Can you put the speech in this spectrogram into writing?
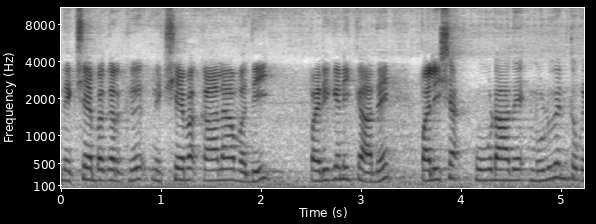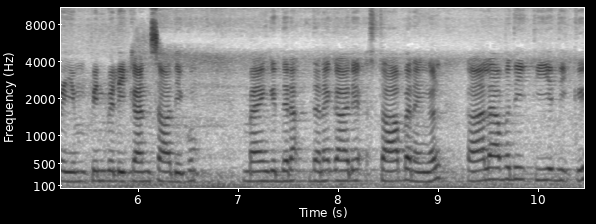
നിക്ഷേപകർക്ക് നിക്ഷേപ കാലാവധി പരിഗണിക്കാതെ പലിശ കൂടാതെ മുഴുവൻ തുകയും പിൻവലിക്കാൻ സാധിക്കും. ബാങ്കിതര ധനകാര്യ സ്ഥാപനങ്ങൾ കാലാവധി തീയതിക്ക്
